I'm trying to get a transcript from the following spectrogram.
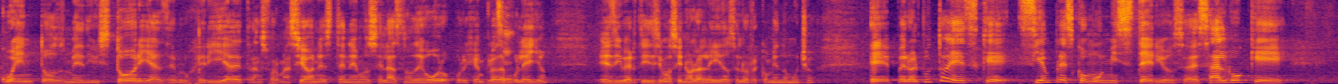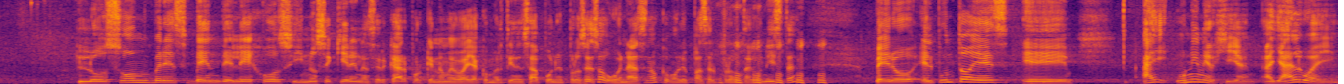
cuentos, medio historias de brujería, de transformaciones. Tenemos El asno de oro, por ejemplo, de Apuleyo. Es divertidísimo, si no lo ha leído se lo recomiendo mucho. Eh, pero el punto es que siempre es como un misterio, o sea, es algo que los hombres ven de lejos y no se quieren acercar porque no me vaya a convertir en sapo en el proceso o en asno, como le pasa al protagonista. Pero el punto es, eh, hay una energía, hay algo ahí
